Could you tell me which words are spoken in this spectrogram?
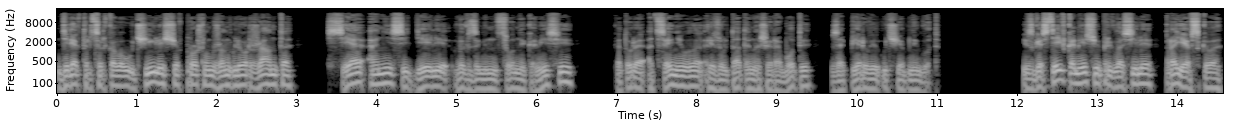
директор циркового училища, в прошлом жонглер Жанта, все они сидели в экзаменационной комиссии, которая оценивала результаты нашей работы за первый учебный год. Из гостей в комиссию пригласили Раевского,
